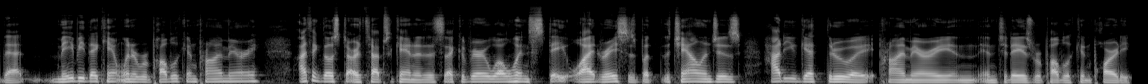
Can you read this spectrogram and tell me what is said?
that maybe they can't win a Republican primary. I think those are types of candidates that could very well win statewide races. But the challenge is how do you get through a primary in, in today's Republican Party?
